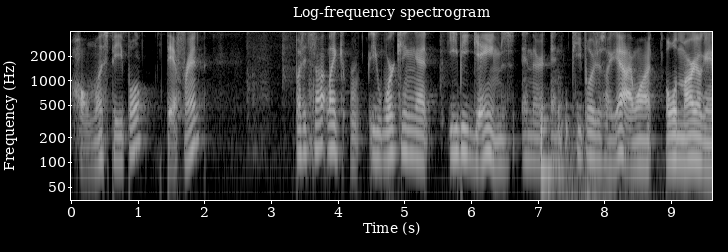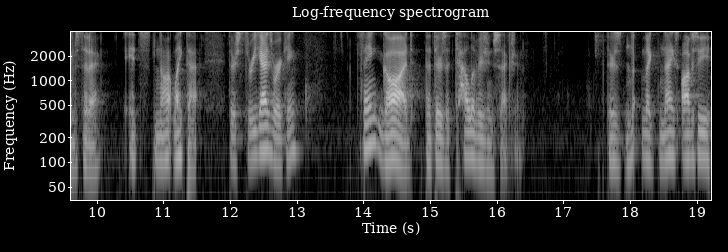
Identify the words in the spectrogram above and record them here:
Homeless people, different. But it's not like you working at EB Games and there and people are just like, yeah, I want old Mario games today. It's not like that. There's three guys working. Thank God that there's a television section. There's n- like nice, obviously,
